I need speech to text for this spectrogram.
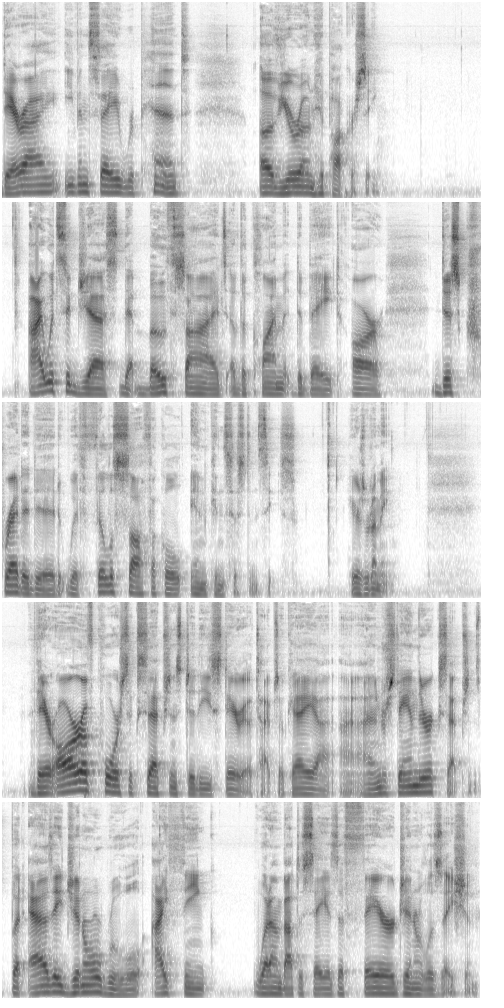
dare I even say, repent of your own hypocrisy. I would suggest that both sides of the climate debate are discredited with philosophical inconsistencies. Here's what I mean. There are, of course, exceptions to these stereotypes, okay? I, I, understand there are exceptions, but as a general rule, I think what I'm about to say is a fair generalization.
